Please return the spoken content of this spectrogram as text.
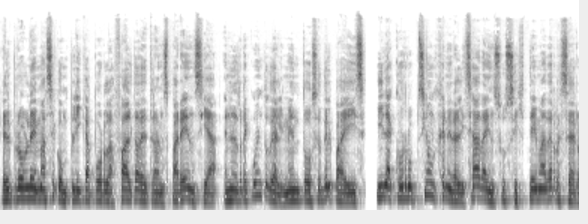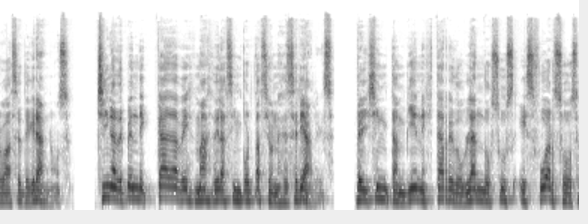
El problema se complica por la falta de transparencia en el recuento de alimentos del país y la corrupción generalizada en su sistema de reservas de granos. China depende cada vez más de las importaciones de cereales. Beijing también está redoblando sus esfuerzos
